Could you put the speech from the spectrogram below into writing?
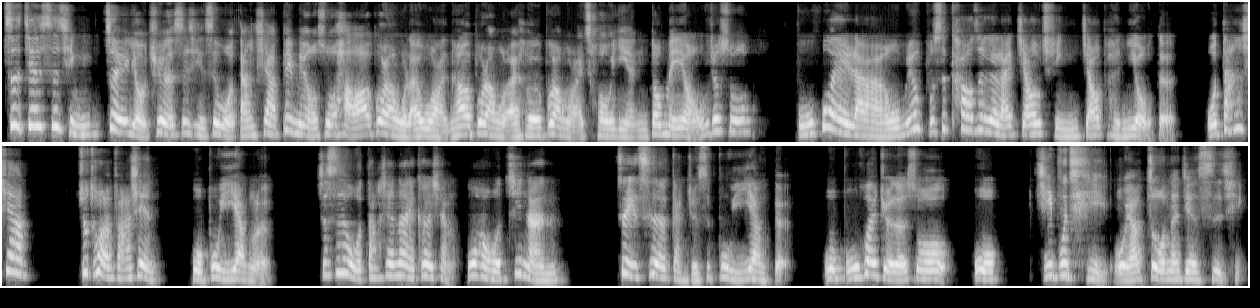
这件事情最有趣的事情是我当下并没有说好啊，不然我来玩，然后不然我来喝，不然我来抽烟都没有，我就说。不会啦，我们又不是靠这个来交情、交朋友的。我当下就突然发现我不一样了，就是我当下那一刻想，哇，我竟然这一次的感觉是不一样的。我不会觉得说我激不起我要做那件事情，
